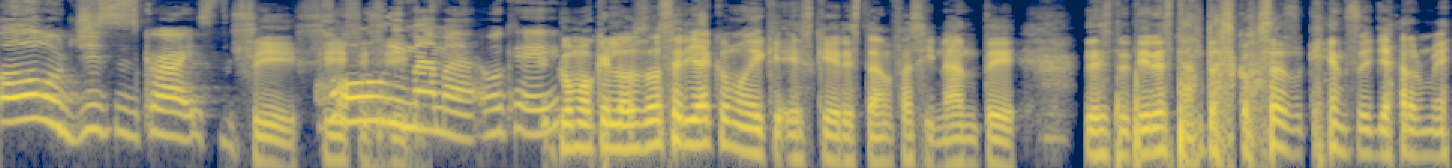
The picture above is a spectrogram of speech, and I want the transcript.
Oh, Jesus Christ. Sí, sí, sí, Holy sí. mama, ok. Como que los dos sería como de que es que eres tan fascinante, este, tienes tantas cosas que enseñarme.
